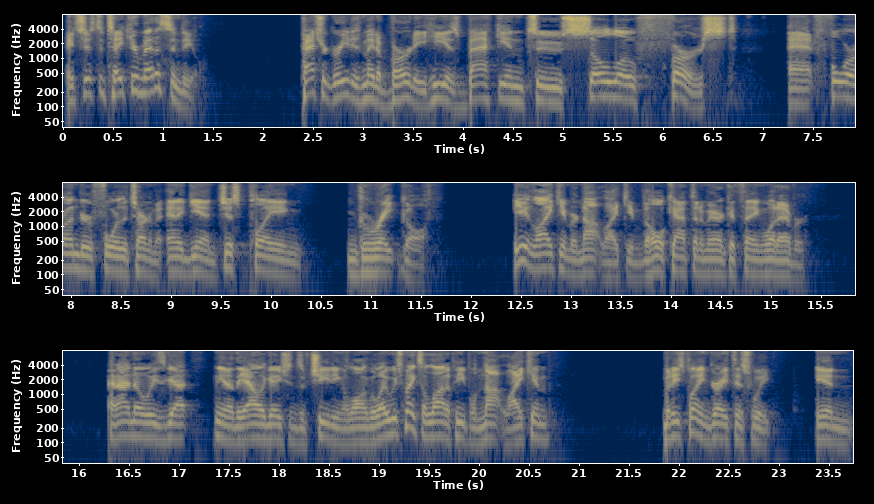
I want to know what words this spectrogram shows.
It's just to take your medicine deal. Patrick Reed has made a birdie. He is back into solo first at four under for the tournament. And again, just playing great golf. You can like him or not like him, the whole Captain America thing, whatever. And I know he's got, you know, the allegations of cheating along the way, which makes a lot of people not like him. But he's playing great this week in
